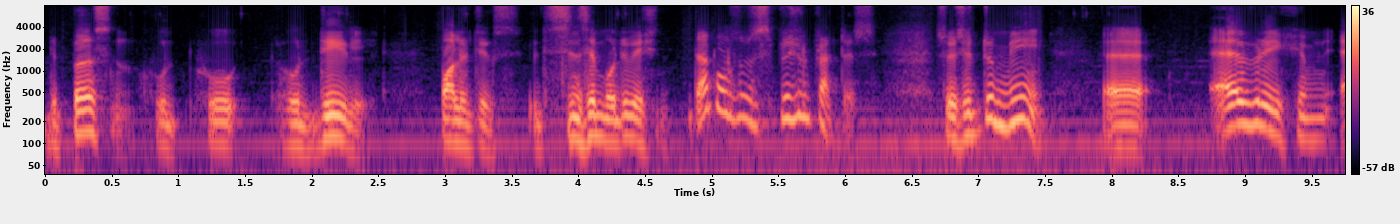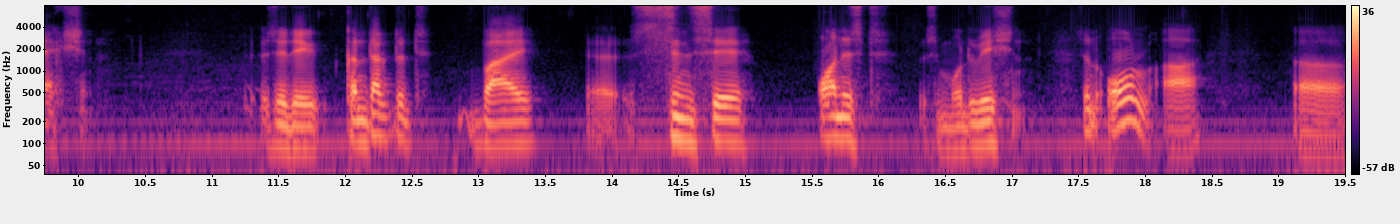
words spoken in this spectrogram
the person who, who, who deal politics with sincere motivation, that also is spiritual practice. So you to me, uh, every human action, they conducted by uh, sincere, honest motivation, then all are uh,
